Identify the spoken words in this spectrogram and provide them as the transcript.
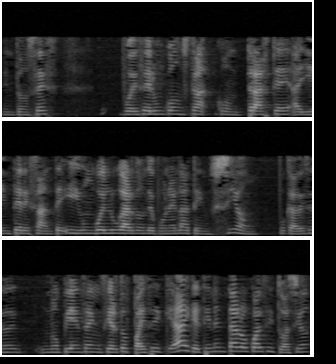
Entonces, puede ser un contraste allí interesante y un buen lugar donde poner la atención, porque a veces uno piensa en ciertos países que, ay, que tienen tal o cual situación,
